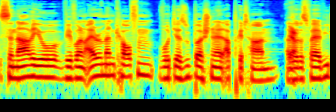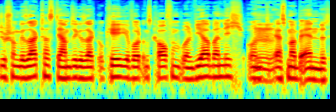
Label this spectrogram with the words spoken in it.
Szenario, wir wollen Iron Man kaufen, wurde ja super schnell abgetan. Also ja. das war ja, wie du schon gesagt hast, da haben sie gesagt, okay, ihr wollt uns kaufen, wollen wir aber nicht und mhm. erstmal beendet.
